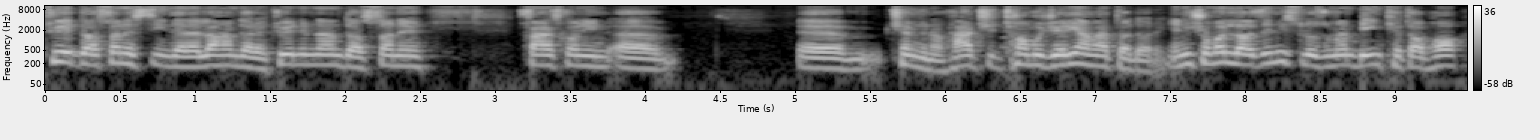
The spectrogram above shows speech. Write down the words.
توی داستان سیندرلا هم داره توی نمی‌دونم داستان فرض کنین چه می‌دونم هر چی تام هم حتی داره. یعنی شما لازم نیست لزوما به این کتاب ها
